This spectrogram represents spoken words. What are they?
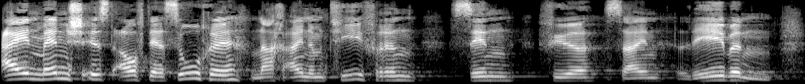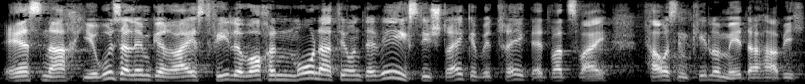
Ein Mensch ist auf der Suche nach einem tieferen Sinn für sein Leben. Er ist nach Jerusalem gereist, viele Wochen, Monate unterwegs. Die Strecke beträgt etwa 2000 Kilometer, habe ich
